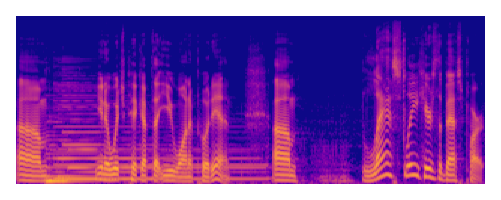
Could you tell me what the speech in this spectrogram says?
Um, you know which pickup that you want to put in. Um, lastly, here's the best part.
